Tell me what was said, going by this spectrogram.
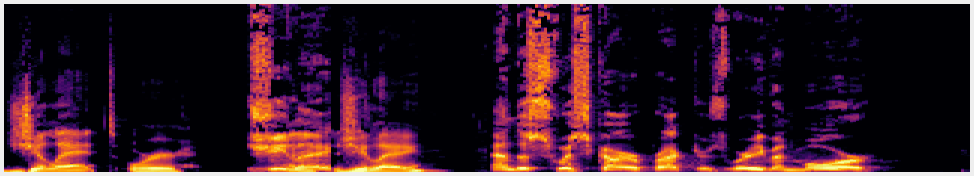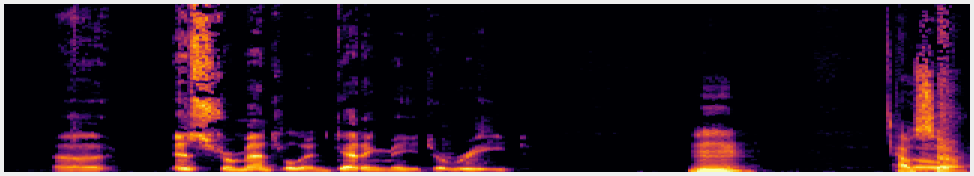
Gillette or Gillet? Gillet. And the Swiss chiropractors were even more uh, instrumental in getting me to read. Mm. How so, so?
